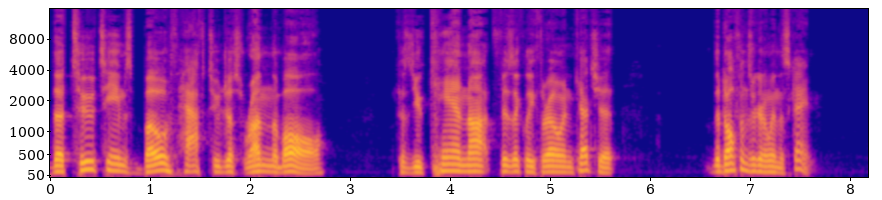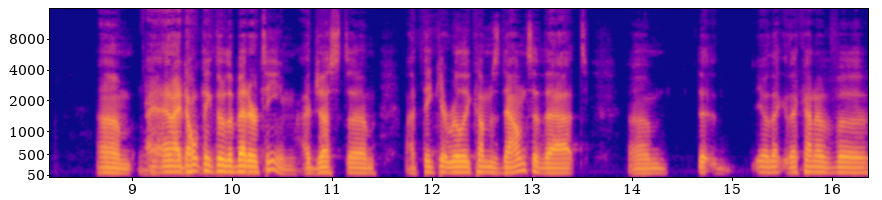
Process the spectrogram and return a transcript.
the two teams both have to just run the ball because you cannot physically throw and catch it, the Dolphins are going to win this game. Um, and I don't think they're the better team. I just, um, I think it really comes down to that. Um, the, you know that, that kind of uh,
